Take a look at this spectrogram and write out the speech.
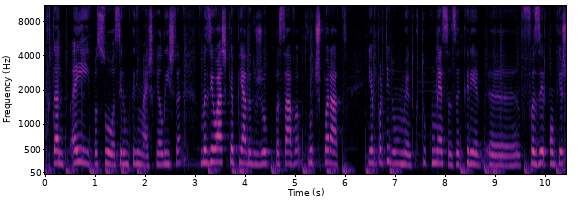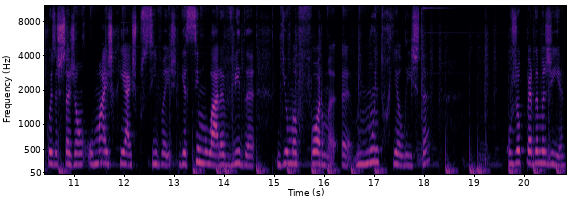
Portanto, aí passou a ser um bocadinho mais realista, mas eu acho que a piada do jogo passava pelo disparate. E a partir do momento que tu começas a querer uh, fazer com que as coisas sejam o mais reais possíveis e a simular a vida de uma forma uh, muito realista, o jogo perde a magia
